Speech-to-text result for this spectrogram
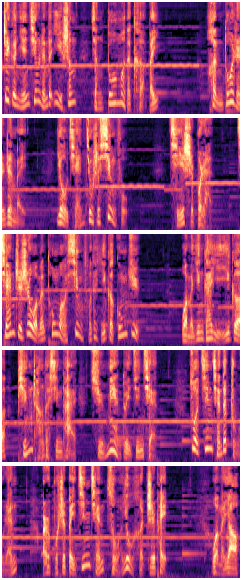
这个年轻人的一生将多么的可悲。很多人认为，有钱就是幸福，其实不然，钱只是我们通往幸福的一个工具。我们应该以一个平常的心态去面对金钱，做金钱的主人，而不是被金钱左右和支配。我们要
